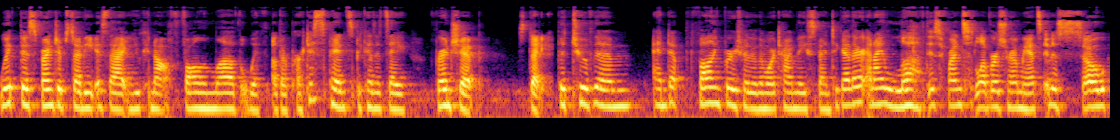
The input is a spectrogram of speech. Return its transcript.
with this friendship study is that you cannot fall in love with other participants because it's a friendship study. The two of them end up falling for each other the more time they spend together. And I love this friends to lovers romance. It is so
